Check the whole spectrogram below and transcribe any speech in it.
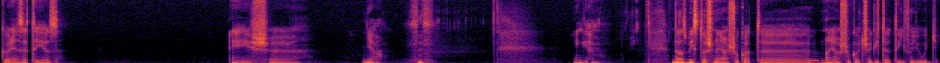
környezetéhez. És uh, ja, igen. De az biztos nagyon sokat, nagyon sokat segített így vagy úgy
